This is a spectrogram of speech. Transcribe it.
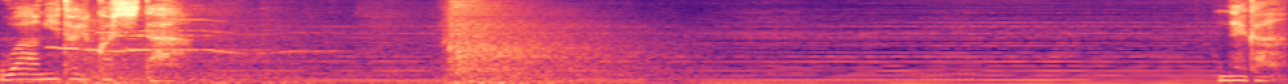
왕이 될 것이다. 내가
